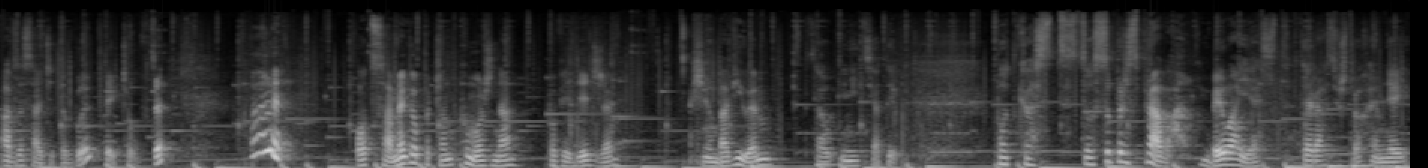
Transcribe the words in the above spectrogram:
A w zasadzie to byłem w tej czołówce. Ale od samego początku można powiedzieć, że się bawiłem w całą inicjatywę. Podcast to super sprawa. Była, jest. Teraz już trochę mniej.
